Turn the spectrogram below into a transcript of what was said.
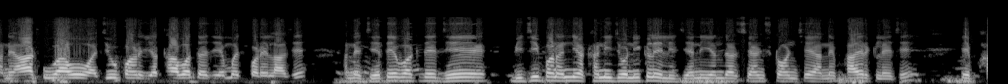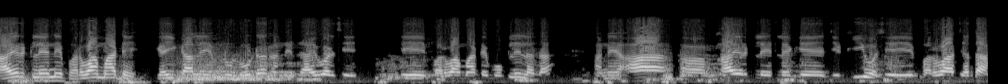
અને આ કુવાઓ હજુ પણ યથાવત જ એમ જ પડેલા છે. અને જે તે વખતે જે બીજી પણ અન્ય ખનીજો નીકળેલી જેની અંદર સેન્ડસ્ટોન છે અને ફાયર ક્લે છે, એ ફાયર ક્લેને ભરવા માટે ગઈકાલે એમનું લોડર અને ડ્રાઈવર છે એ ભરવા માટે મોકલેલા હતા. અને આ ફાયર ક્લે એટલે કે જે ટીઓ છે એ ભરવા જતા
